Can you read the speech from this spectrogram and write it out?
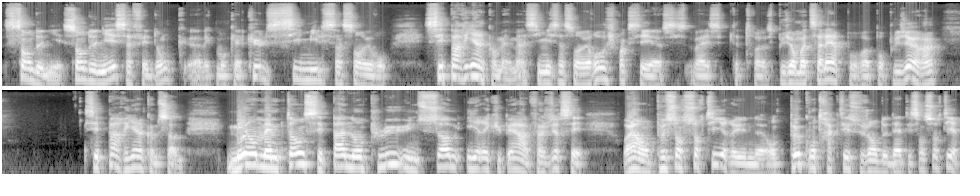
100 deniers. 100 deniers, ça fait donc, avec mon calcul, 6500 euros. C'est pas rien quand même, hein, 6500 euros, je crois que c'est ouais, peut-être plusieurs mois de salaire pour, pour plusieurs. Hein. C'est pas rien comme somme. Mais en même temps, c'est pas non plus une somme irrécupérable. Enfin, je veux dire, c'est, voilà, on peut s'en sortir, on peut contracter ce genre de dette et s'en sortir.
